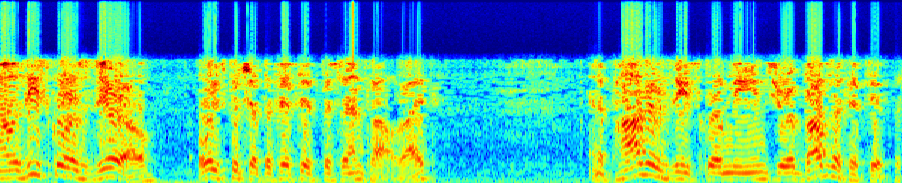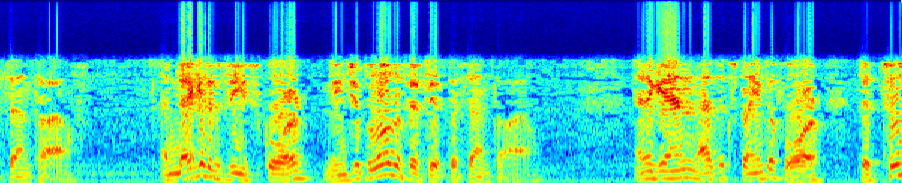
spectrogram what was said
Now, a z-score of 0 always puts you at the 50th percentile, right? And a positive z-score means you're above the 50th percentile. A negative z-score means you're below the 50th percentile. And again, as explained before, there are two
